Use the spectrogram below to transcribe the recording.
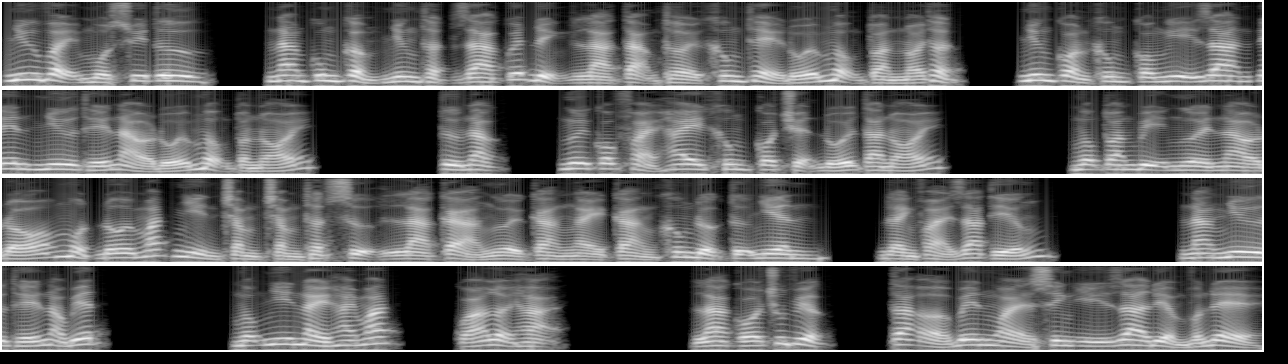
Như vậy một suy tư, Nam Cung Cẩm nhưng thật ra quyết định là tạm thời không thể đối mộng toàn nói thật, nhưng còn không có nghĩ ra nên như thế nào đối mộng toàn nói. Từ nặc, ngươi có phải hay không có chuyện đối ta nói? Mộng toàn bị người nào đó một đôi mắt nhìn chằm chằm thật sự là cả người càng ngày càng không được tự nhiên, đành phải ra tiếng. Nàng như thế nào biết? Ngộng nhi này hai mắt, quá lợi hại. Là có chút việc, ta ở bên ngoài sinh ý ra điểm vấn đề,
